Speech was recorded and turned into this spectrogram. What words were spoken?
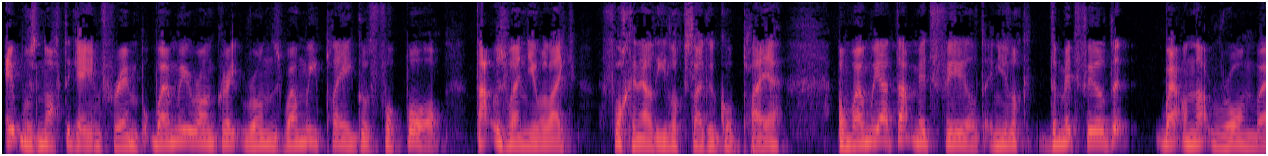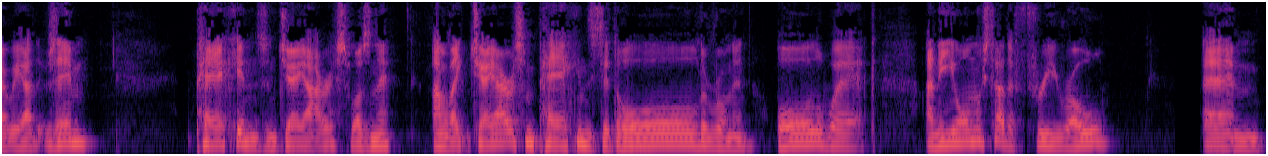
it was not the game for him. But when we were on great runs, when we played good football, that was when you were like, fucking hell, he looks like a good player. And when we had that midfield, and you look, the midfield that went on that run where we had, it was him, Perkins, and Jay Harris, wasn't it? And like Jay Harris and Perkins did all the running, all the work, and he almost had a free role. Um,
